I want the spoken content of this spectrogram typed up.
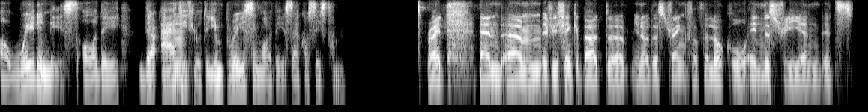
willingness or the, their hmm. attitude mm. embracing all this ecosystem right? And um, if you think about uh, you know the strength of the local industry, and it's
